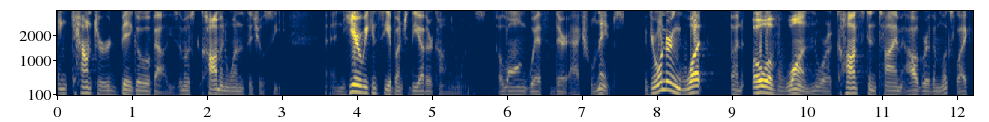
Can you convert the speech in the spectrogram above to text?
encountered big O values, the most common ones that you'll see. And here we can see a bunch of the other common ones, along with their actual names. If you're wondering what an O of 1 or a constant time algorithm looks like,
